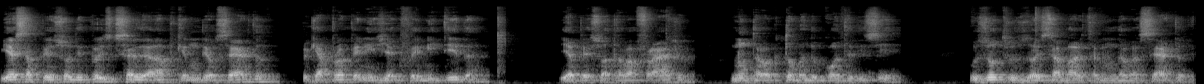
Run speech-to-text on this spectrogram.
e essa pessoa, depois que saiu dela porque não deu certo, porque a própria energia que foi emitida e a pessoa estava frágil, não estava tomando conta de si. Os outros dois trabalhos também não davam certo,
